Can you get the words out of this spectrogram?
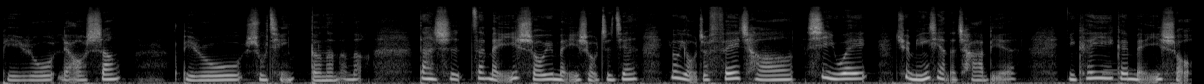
比如疗伤，比如抒情等等等等。但是在每一首与每一首之间，又有着非常细微却明显的差别。你可以给每一首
